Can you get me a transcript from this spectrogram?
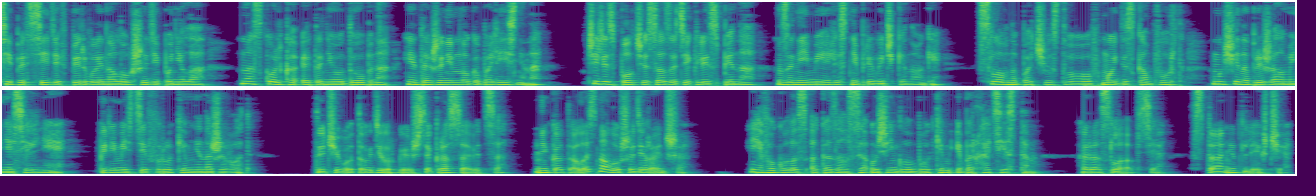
Теперь, сидя впервые на лошади, поняла, Насколько это неудобно и даже немного болезненно. Через полчаса затекли спина, занемели с непривычки ноги. Словно почувствовав мой дискомфорт, мужчина прижал меня сильнее, переместив руки мне на живот. «Ты чего так дергаешься, красавица? Не каталась на лошади раньше?» Его голос оказался очень глубоким и бархатистым. «Расслабься, станет легче».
